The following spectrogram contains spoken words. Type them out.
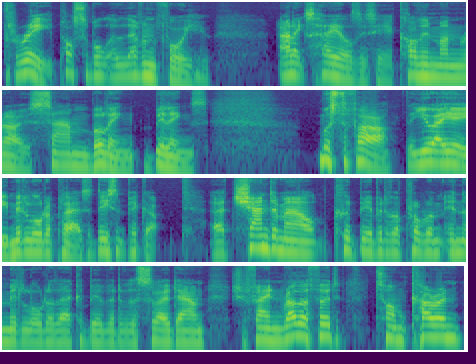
three, possible 11 for you. Alex Hales is here, Colin Munro, Sam Bulling, Billings, Mustafa, the UAE middle order player. It's a decent pickup. Uh, Chandimal could be a bit of a problem in the middle order there, could be a bit of a slowdown. Sherfane Rutherford, Tom Curran,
